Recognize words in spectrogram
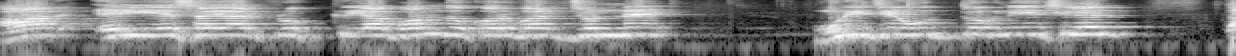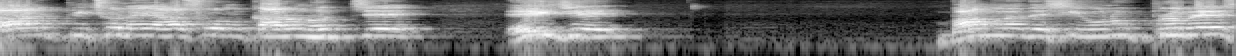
আর এই এসআইআর প্রক্রিয়া বন্ধ করবার জন্যে উনি যে উদ্যোগ নিয়েছিলেন, তার পিছনে আসল কারণ হচ্ছে এই যে বাংলাদেশি অনুপ্রবেশ,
